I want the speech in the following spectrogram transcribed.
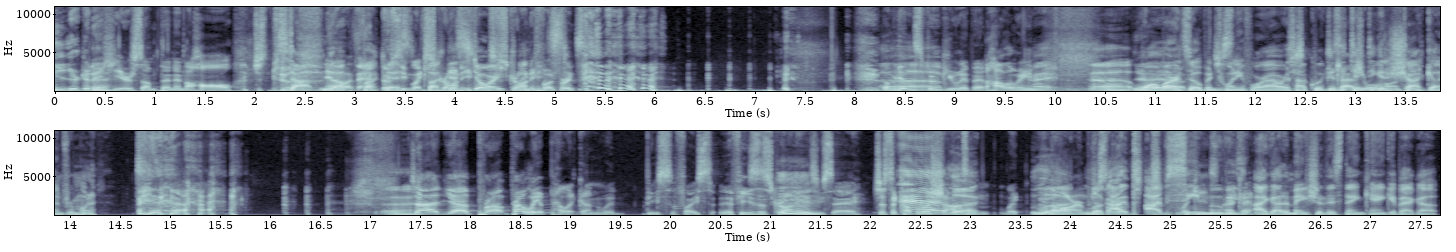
you're gonna hear something in the hall just Stop. No, that, fuck those this. seem like Fuck scrawny story. scrawny Fuck footprints i'm getting spooky with it halloween Right. Uh, Yeah, Walmart's yeah. open Just 24 hours. How quick does it take to casual get a shotgun from one? of Uh, yeah, pro- probably a pellet gun would be suffice if he's as scrawny as you say. Just a couple of Eh, shots look, in like in Look, the arm. look. I've I've like seen movies. okay. I got to make sure this thing can't get back up.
